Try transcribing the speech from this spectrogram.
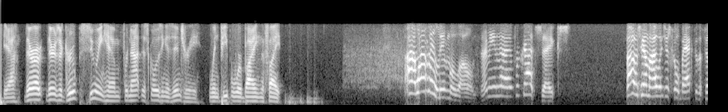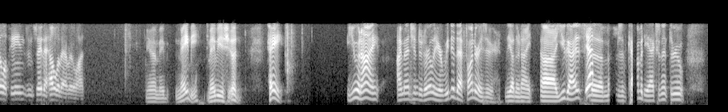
Yeah, there are there's a group suing him for not disclosing his injury when people were buying the fight. Uh, why don't they leave him alone? I mean, uh, for God's sakes. If I was him, I would just go back to the Philippines and say to hell with everyone. Yeah, maybe, maybe, maybe you should. Hey, you and I, I mentioned it earlier. We did that fundraiser the other night. Uh, you guys, Yeah. the members of Comedy Accident, through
